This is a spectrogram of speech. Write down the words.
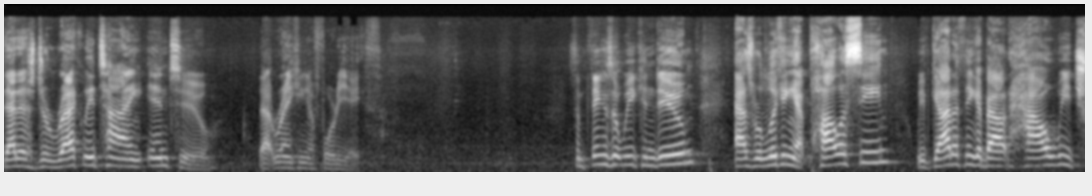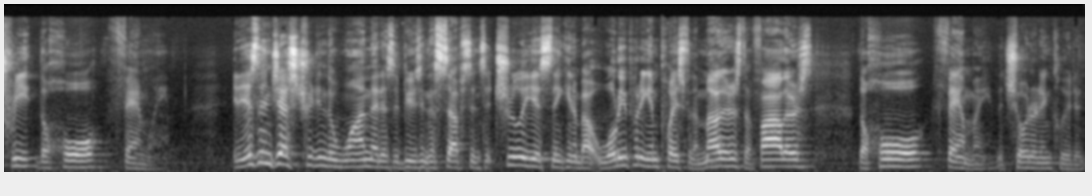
That is directly tying into that ranking of 48th. Some things that we can do as we're looking at policy, we've got to think about how we treat the whole family. It isn't just treating the one that is abusing the substance, it truly is thinking about what are we putting in place for the mothers, the fathers, the whole family, the children included.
